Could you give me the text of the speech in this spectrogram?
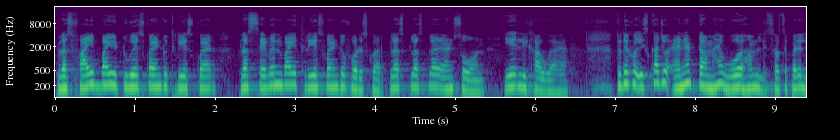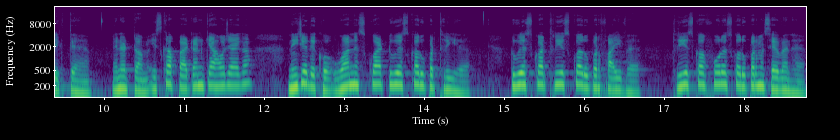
plus five by two square into three square plus seven by three square into four square plus plus plus and so on ये लिखा हुआ है। तो देखो, इसका जो एन टर्म है, वो हम सबसे पहले लिखते हैं। एन टर्म इसका पैटर्न क्या हो जाएगा? नीचे देखो वन स्क्वायर टू स्क्वायर ऊपर थ्री है। टू स्क्वायर थ्री स्क्वायर ऊपर फाइव है। थ्री स्क्वायर फोर स्क्वायर ऊपर में सेवन है।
